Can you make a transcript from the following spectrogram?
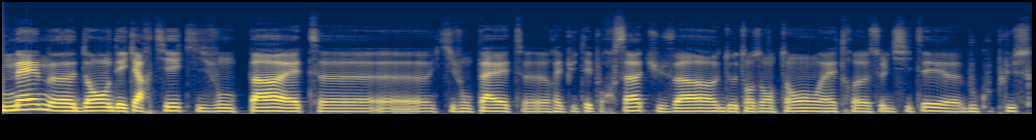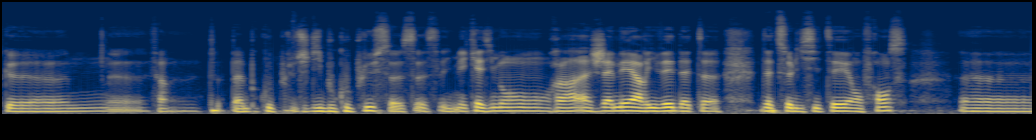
même euh, dans des quartiers qui vont pas être euh, euh, qui vont pas être réputés pour ça, tu vas de temps en temps être sollicité beaucoup plus que enfin pas beaucoup plus, je dis beaucoup plus, il m'est quasiment jamais arrivé d'être d'être sollicité en France. Euh,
